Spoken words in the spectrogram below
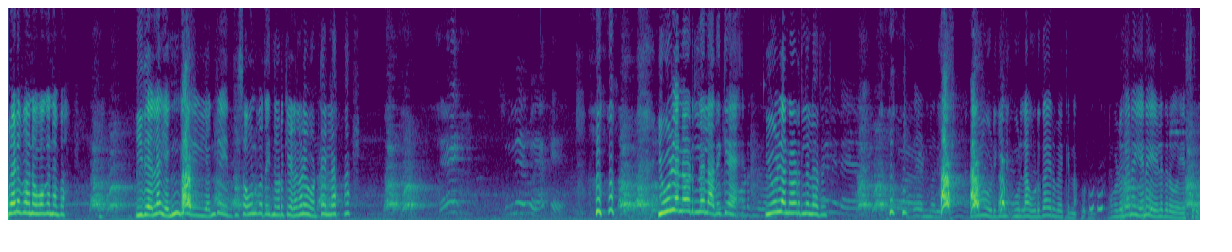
ಬೇಡ ಬಾ ನಾವು ಹೋಗೋಣ, ಬಾ. ಇದೆಲ್ಲ ಹೆಂಗೆ ಹೆಂಗೆ ಇದು ಸೌಂಡ್ ಬರ್ತೈತೆ ನೋಡಿ, ಕೆಳಗಡೆ ಹೊಟ್ಟೆ ಇಲ್ಲ ಇವಳ ನೋಡಿದ್ಲಲ್ಲ ಅದಕ್ಕೆ ಇವಳ ನೋಡಿದ್ಲಲ್ಲ ಅದು ಹುಡುಗಿನ, ಇಲ್ಲ, ಹುಡುಗ ಇರ್ಬೇಕಿನ್ನ ಹುಡುಗನ ಏನೋ ಹೇಳಿದ್ರು ಹೆಸರು.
